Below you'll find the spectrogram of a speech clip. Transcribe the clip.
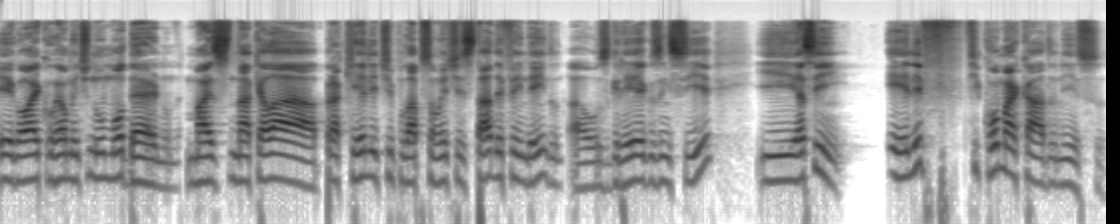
heróico realmente no moderno, mas naquela para aquele tipo lá principalmente está defendendo ah, os gregos em si e assim ele ficou marcado nisso.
